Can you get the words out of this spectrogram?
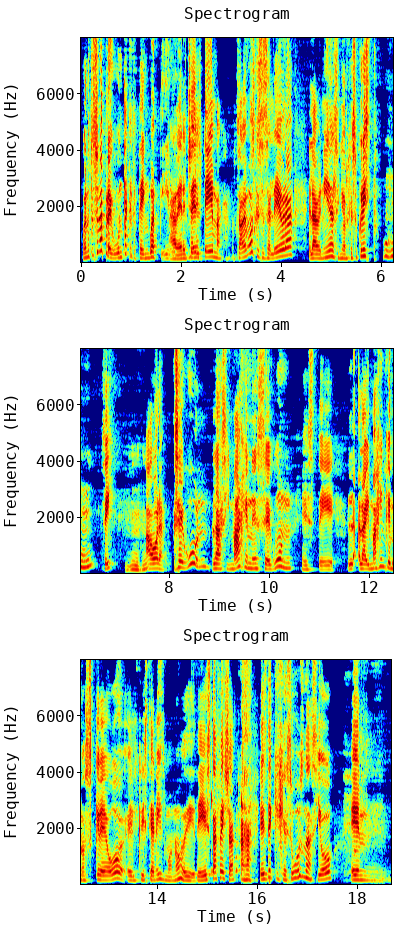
Bueno, esta es una pregunta que te tengo a ti. A ver, échale. Del tema. Sabemos que se celebra la venida del Señor Jesucristo. ¿Sí? Ahora, según las imágenes, según este la, la imagen que nos creó el cristianismo, ¿no? De, de esta fecha, Ajá. es de que Jesús nació en...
